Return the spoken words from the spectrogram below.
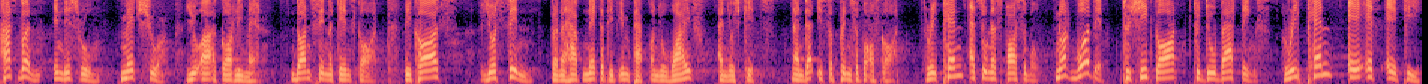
Husband in this room, make sure you are a godly man. Don't sin against God because your sin gonna have negative impact on your wife and your kids. And that is the principle of God. Repent as soon as possible. Not worth it to cheat God, to do bad things. Repent ASAP.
